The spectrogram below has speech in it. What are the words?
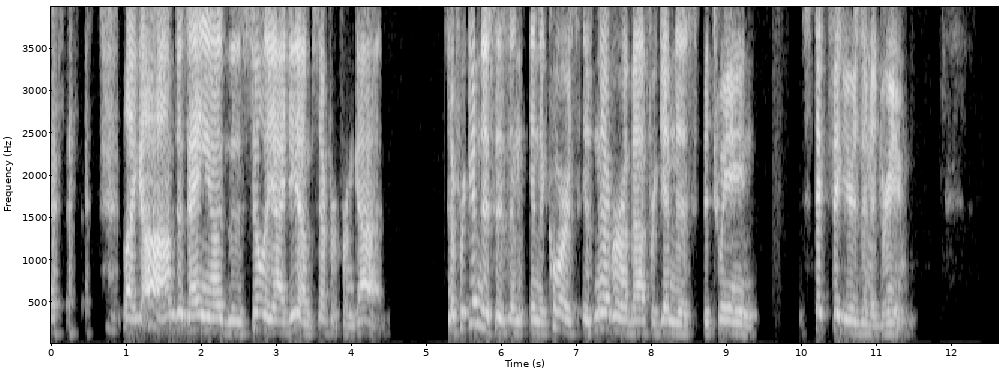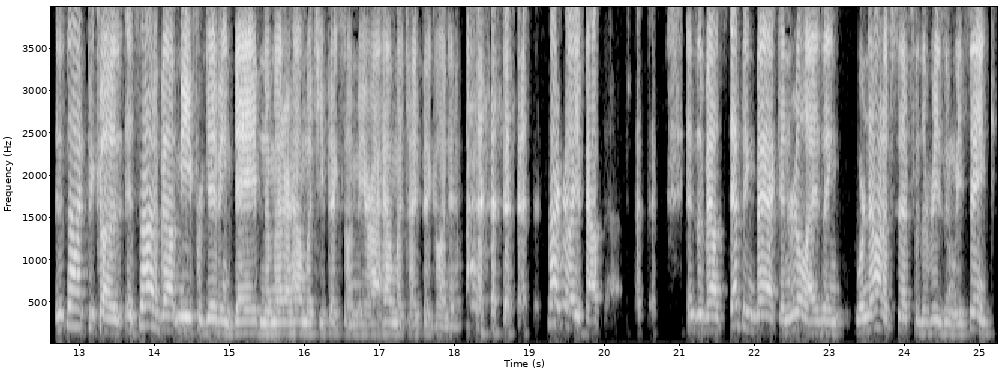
like, oh, I'm just hanging on to this silly idea I'm separate from God. So forgiveness is in, in the course is never about forgiveness between stick figures in a dream. It's not because it's not about me forgiving Dave no matter how much he picks on me or how much I pick on him. it's not really about that. it's about stepping back and realizing we're not upset for the reason we think,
